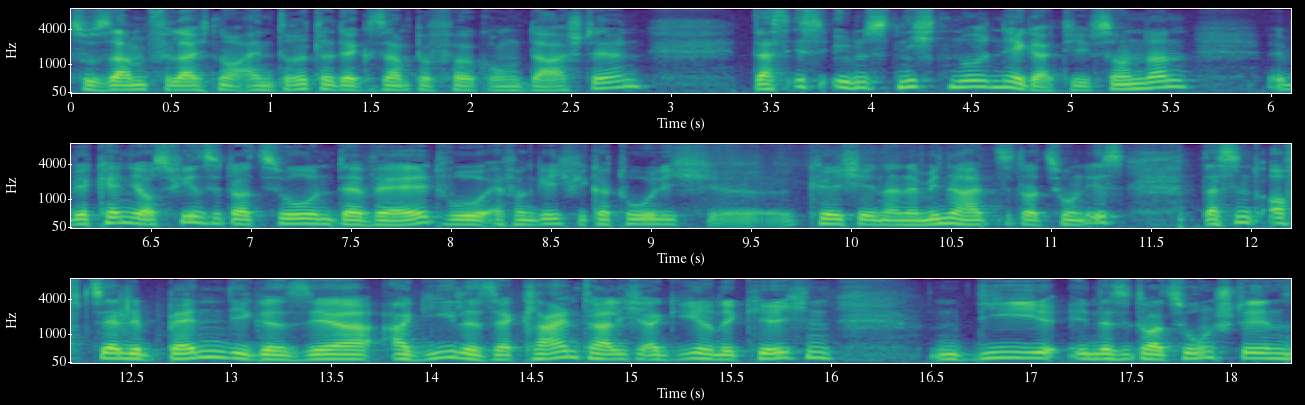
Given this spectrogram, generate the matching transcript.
zusammen vielleicht nur ein Drittel der Gesamtbevölkerung darstellen. Das ist übrigens nicht nur negativ, sondern wir kennen ja aus vielen Situationen der Welt, wo evangelisch wie katholisch äh, Kirche in einer Minderheitssituation ist. Das sind oft sehr lebendige, sehr agile, sehr kleinteilig agierende Kirchen, die in der Situation stehen,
